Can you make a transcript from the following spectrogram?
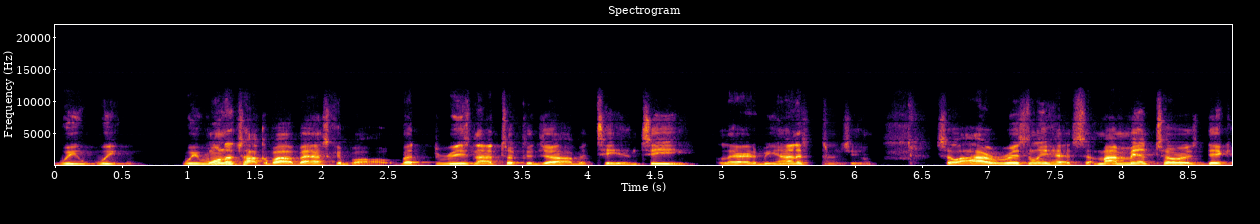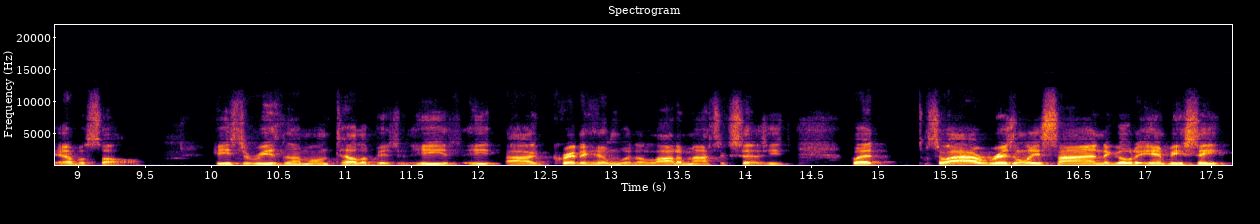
we we we want to talk about basketball, but the reason I took the job at TNT Larry, to be honest with you. So I originally had some, my mentor is Dick Ebersol. He's the reason I'm on television. He he I credit him with a lot of my success. He, but so I originally signed to go to NBC.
